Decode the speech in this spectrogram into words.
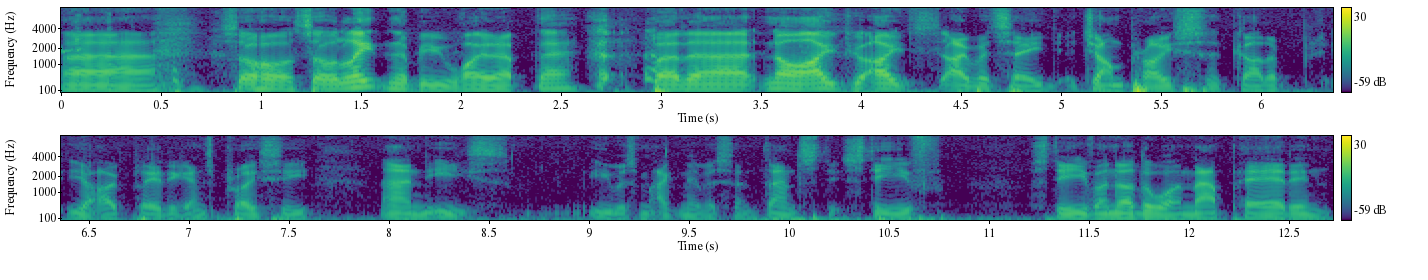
Uh, so, so Leighton would be right up there. But uh, no, I, I, I would say John Price got a. Yeah, I played against Pricey, and he's he was magnificent. And St- Steve, Steve, another one. That pairing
